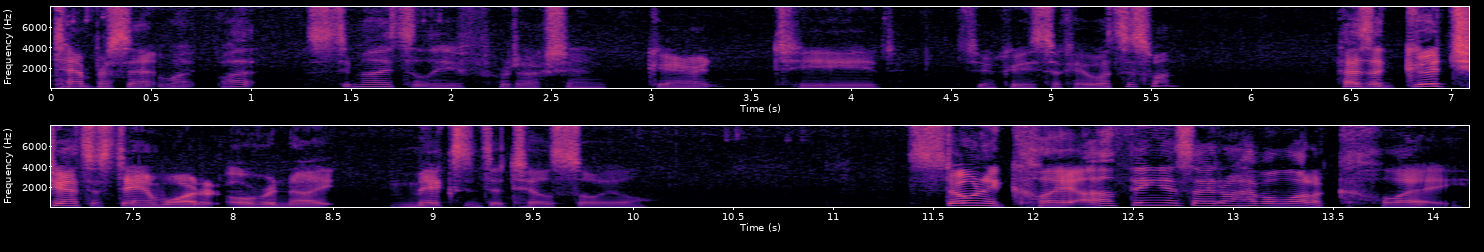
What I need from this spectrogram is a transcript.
Ten percent. What? What? Stimulates the leaf production. Guaranteed to increase. Okay, what's this one? Has a good chance of staying watered overnight. Mix into till soil. Stone and clay. Other thing is, I don't have a lot of clay.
